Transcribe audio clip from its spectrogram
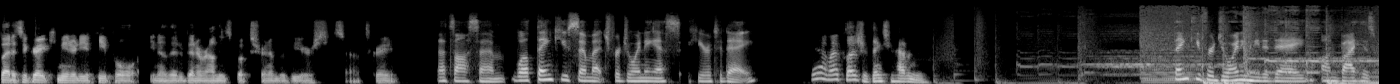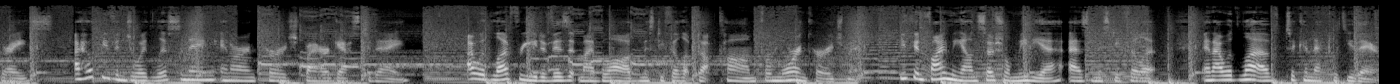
but it's a great community of people, you know, that have been around these books for a number of years. So it's great. That's awesome. Well, thank you so much for joining us here today. Yeah, my pleasure. Thanks for having me. Thank you for joining me today on By His Grace. I hope you've enjoyed listening and are encouraged by our guest today. I would love for you to visit my blog, mistyphillip.com, for more encouragement. You can find me on social media as Misty Phillip, and I would love to connect with you there.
